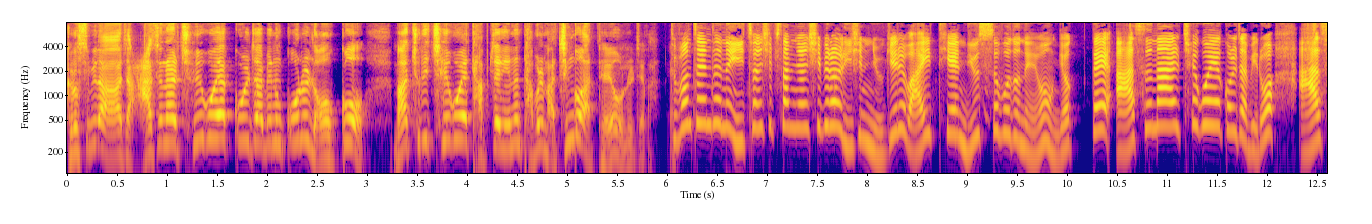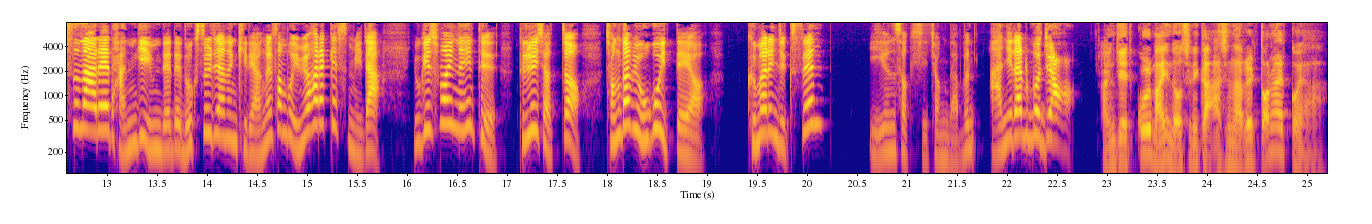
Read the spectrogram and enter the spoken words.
그렇습니다. 자, 아스날 최고의 골잡이는 골을 넣었고 마추리 최고의 답쟁이는 답을 맞힌 것 같아요. 오늘 제가. 두 번째 힌트는 2013년 11월 26일 YTN 뉴스 보도 내용 역대 아스날 최고의 골잡이로 아스날의 단기 임대대 녹슬지 않은 기량을 선보이며 활약했습니다. 여기 숨어있는 힌트 들리셨죠? 정답이 오고 있대요. 그 말인즉슨 이윤석 씨 정답은 아니라는 거죠. 아, 이제 골 많이 넣었으니까 아스날을 떠날 거야.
